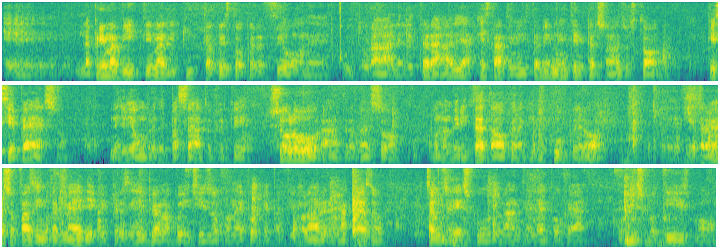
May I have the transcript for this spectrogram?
Eh, la prima vittima di tutta questa operazione culturale e letteraria è stato inevitabilmente il personaggio storico, che si è perso nelle ombre del passato, perché solo ora, attraverso una meritata opera di recupero eh, e attraverso fasi intermedie che per esempio hanno coinciso con epoche particolari, non a caso Ceausescu durante l'epoca del dispotismo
